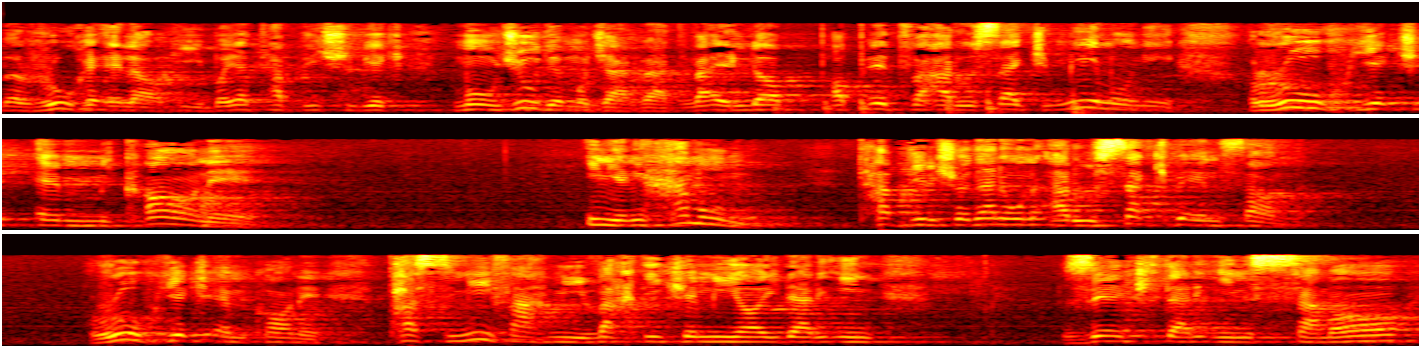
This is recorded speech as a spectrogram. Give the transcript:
روح الهی باید تبدیل شی به یک موجود مجرد. و الا پاپت و عروسک میمونی. روح یک امکانه. این یعنی همون تبدیل شدن اون عروسک به انسان. روح یک امکانه. پس می‌فهمی وقتی که میای در این ذکر در این سما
